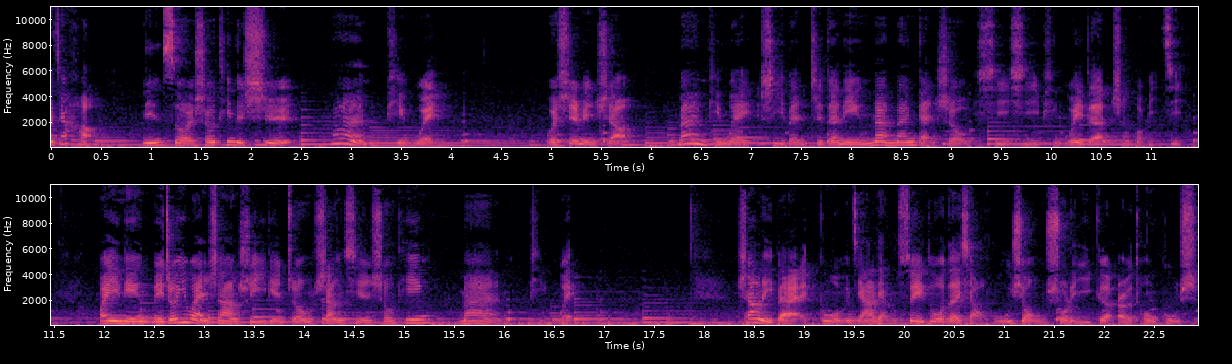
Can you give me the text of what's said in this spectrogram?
大家好，您所收听的是《慢品味》，我是明少。《慢品味》是一本值得您慢慢感受、细细品味的生活笔记。欢迎您每周一晚上十一点钟上线收听《慢品味》。上礼拜跟我们家两岁多的小胡熊说了一个儿童故事，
